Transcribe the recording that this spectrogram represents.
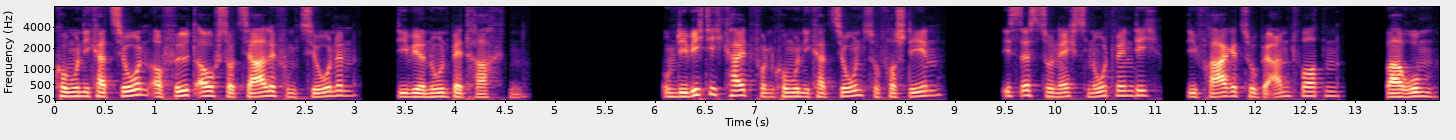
Kommunikation erfüllt auch soziale Funktionen, die wir nun betrachten. Um die Wichtigkeit von Kommunikation zu verstehen, ist es zunächst notwendig, die Frage zu beantworten, warum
